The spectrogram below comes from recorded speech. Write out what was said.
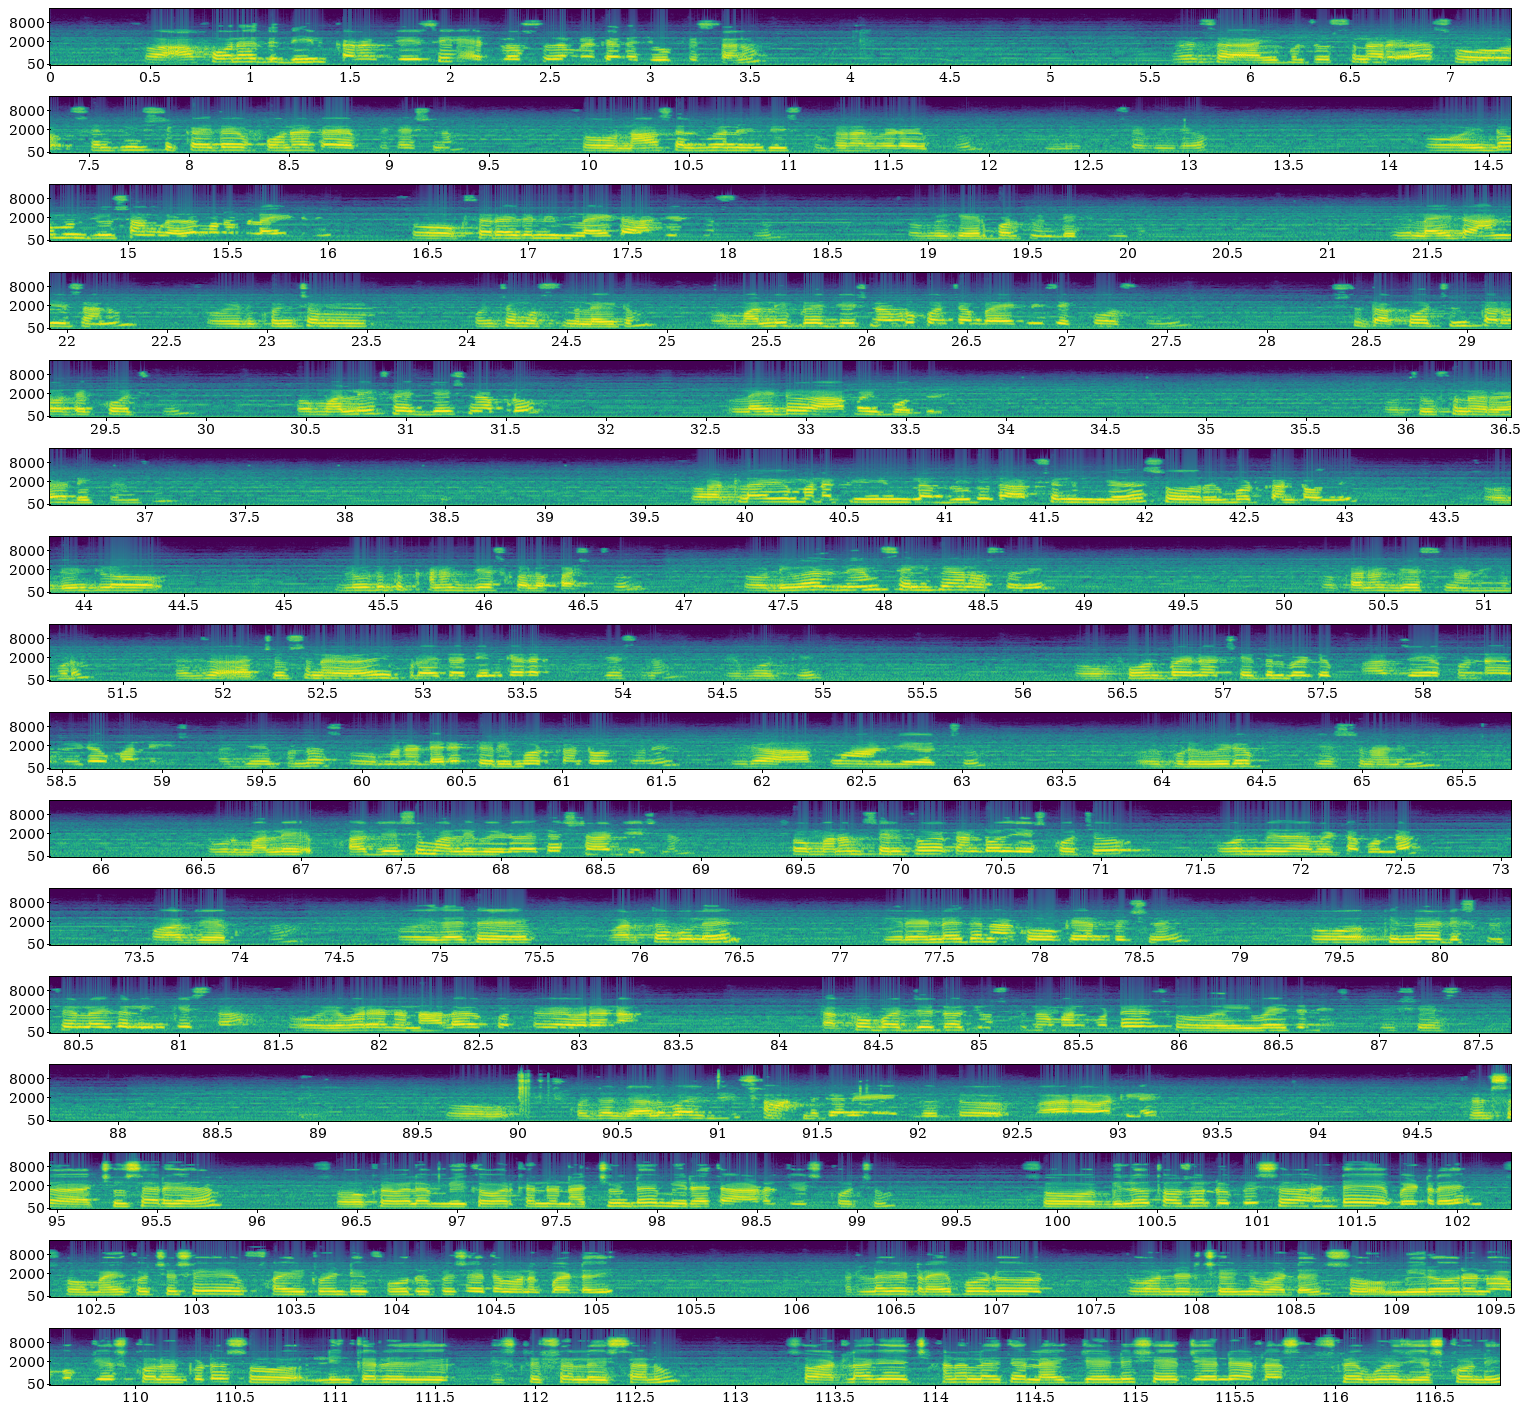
సో ఆ ఫోన్ అయితే దీనికి కనెక్ట్ చేసి ఎట్లా వస్తుందో మీకైతే చూపిస్తాను. ఫ్రెండ్స్ ఇప్పుడు చూస్తున్నారు కదా సో సెల్ఫీ స్టిక్ అయితే ఫోన్ అయితే పెట్టేసిన. సో నా సెల్ఫీ నేను తీసుకుంటాను వీడియో ఇప్పుడు. మీరు చూసే వీడియో. సో ఇంతకుముందు చూసాం కదా మనం లైట్ది సో ఒకసారి అయితే నేను లైట్ ఆన్ చేసి చూస్తున్నాను సో మీకు ఏర్పడుతుంది డిఫరెంట్ ఈ లైట్ ఆన్ చేశాను. సో ఇది కొంచెం కొంచెం వస్తుంది లైట్ సో మళ్ళీ ప్రెస్ చేసినప్పుడు కొంచెం బ్రైట్నెస్ ఎక్కువ వస్తుంది. ఫస్ట్ తక్కువ వచ్చింది తర్వాత ఎక్కువ వచ్చింది. సో మళ్ళీ ప్రెస్ చేసినప్పుడు లైట్ ఆఫ్ అయిపోతుంది. సో చూస్తున్నారు కదా డిఫరెన్స్? సో అట్లాగే మనకి ఇంట్లో బ్లూటూత్ ఆప్షన్ ఉంది కదా సో రిమోట్ కంట్రోల్ది సో దీంట్లో బ్లూటూత్ కనెక్ట్ చేసుకోవాలి first. So device name selfie అని వస్తుంది. సో కనెక్ట్ చేస్తున్నాను నేను ఇప్పుడు. ఫ్రెండ్స్ చూస్తున్నారు కదా ఇప్పుడైతే దీనికైతే కనెక్ట్ చేస్తున్నాం రిమోట్కి. సో ఫోన్ పైన చేతులు పెట్టి పాస్ చేయకుండా వీడియో మళ్ళీ స్టార్ట్ చేయకుండా సో మన డైరెక్ట్ రిమోట్ కంట్రోల్తోనే వీడియో ఆఫ్ ఆన్ చేయొచ్చు. సో ఇప్పుడు వీడియో చేస్తున్నాను నేను. ఇప్పుడు మళ్ళీ పాజ్ చేసి మళ్ళీ వీడియో అయితే స్టార్ట్ చేసినాం. సో మనం సెల్ఫ్గా కంట్రోల్ చేసుకోవచ్చు ఫోన్ మీద పెట్టకుండా పాజ్ చేయకుండా. సో ఇదైతే వర్తబులే. ఈ రెండైతే నాకు ఓకే అనిపించినాయి. సో కింద డిస్క్రిప్షన్లో అయితే లింక్ ఇస్తా. సో ఎవరైనా నాలాగా కొత్తగా ఎవరైనా తక్కువ బడ్జెట్లో చూసుకుందాం అనుకుంటే సో ఇవైతే నేను సజెస్ట్ చేస్తాను సో కొంచెం జలుబు అయింది సో అందుకనే గొంతు బాగా రావట్లేదు ఫ్రెండ్స్ చూసారు కదా? సో ఒకవేళ మీకు ఎవరికైనా నచ్చుంటే మీరైతే ఆర్డర్ చేసుకోవచ్చు. సో బిలో థౌజండ్ రూపీస్ అంటే బెటరే సో మైక్ వచ్చేసి ఫైవ్ ట్వంటీ ఫోర్ రూపీస్ అయితే మనకు పడ్డది. అట్లాగే ట్రైపోర్డ్ టూ హండ్రెడ్ చేంజ్ పడ్డది. సో మీరు ఎవరైనా బుక్ చేసుకోవాలనుకుంటే సో లింక్ అనేది డిస్క్రిప్షన్లో ఇస్తాను. సో అట్లాగే ఛానల్ అయితే లైక్ చేయండి షేర్ చేయండి అట్లా సబ్స్క్రైబ్ కూడా చేసుకోండి.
